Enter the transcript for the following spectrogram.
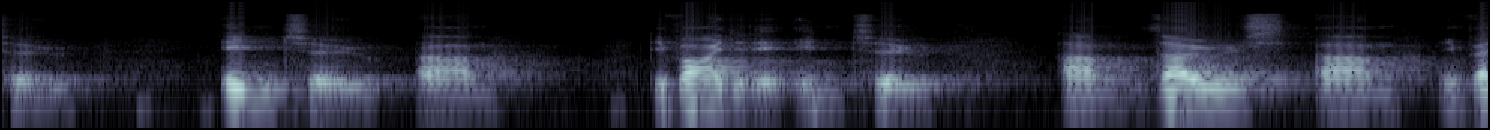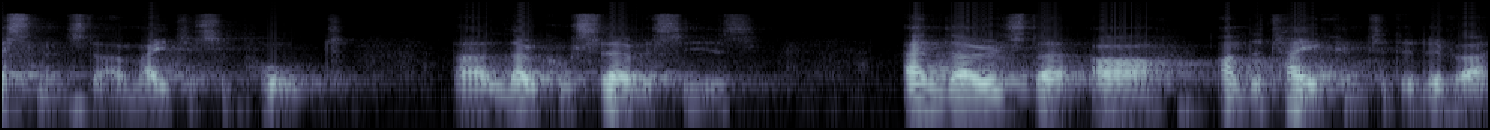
two into, divided it into those investments that are made to support uh, local services and those that are undertaken to deliver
